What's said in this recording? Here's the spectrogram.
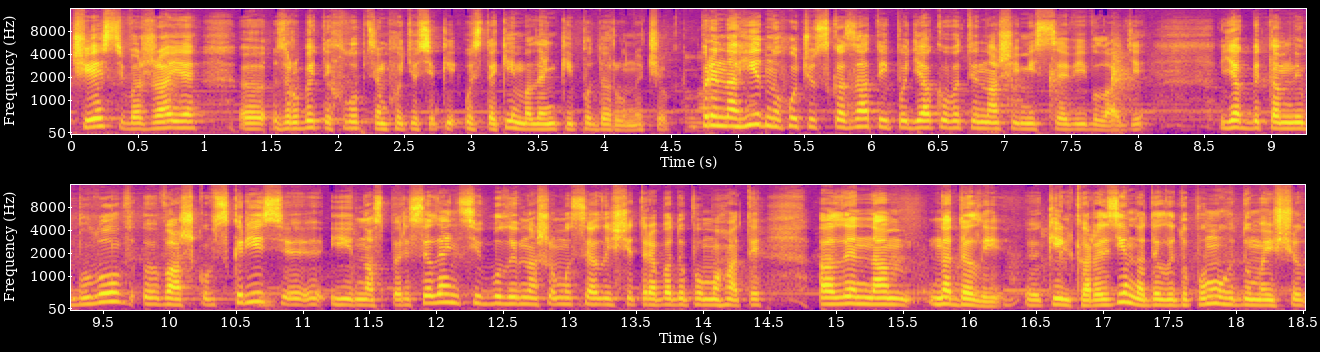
честь вважає е, зробити хлопцям хоч ось, який- ось такий маленький подаруночок. Принагідно хочу сказати і подякувати нашій місцевій владі. Як би там не було, важко вскрізь, е, і в нас переселенці були в нашому селищі, треба допомагати. Але нам надали е, кілька разів, надали допомогу. Думаю, що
